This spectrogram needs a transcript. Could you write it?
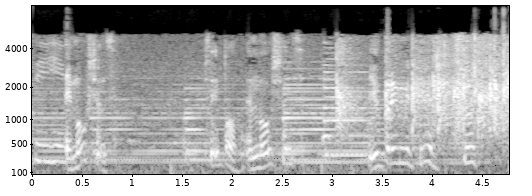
see him. emotions. Simple. Emotions. You bring me fear.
